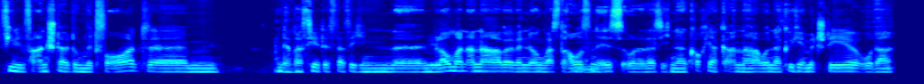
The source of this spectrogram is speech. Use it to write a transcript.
vielen Veranstaltungen mit vor Ort. Ähm, dann passiert es, dass ich einen, äh, einen Blaumann anhabe, wenn irgendwas draußen mhm. ist, oder dass ich eine Kochjacke anhabe und in der Küche mitstehe, oder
